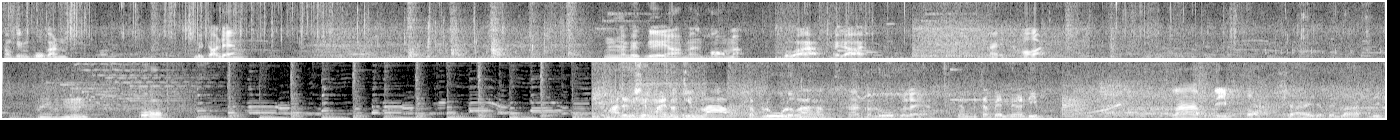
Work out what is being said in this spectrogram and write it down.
ต้องกินคู่กันพริกตาแดงอืมน้ำพริกดีนะ มันหอมอะถือว่าใช้ได้ ไก่ทอด อืมกรอบ มาถึงเชียงใหม่ต้องกินลาบกับลู่หรือเปล่าครับลาบกับลูกคืออะไรอะเป็นจะเป็นเนื้อดิบ ลาบดิบเหรอใช่จะเป็นลาบดิบ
